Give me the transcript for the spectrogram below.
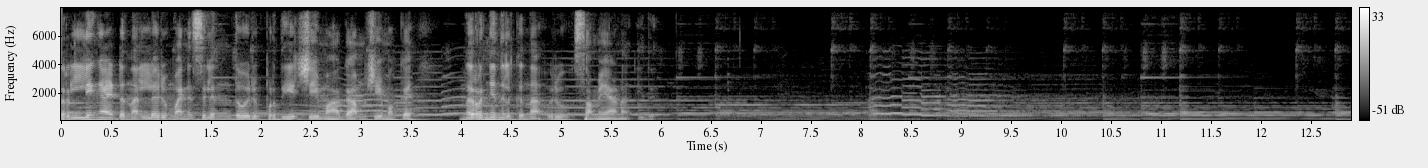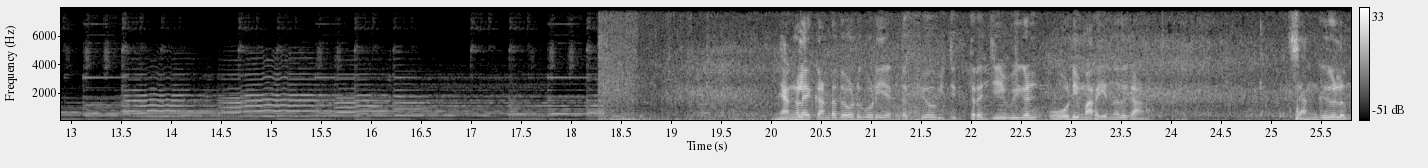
ത്രില്ലിംഗ് ആയിട്ട് നല്ലൊരു മനസ്സിൽ എന്തോ ഒരു പ്രതീക്ഷയും ആകാംക്ഷയും ഒക്കെ നിറഞ്ഞു നിൽക്കുന്ന ഒരു സമയമാണ് ഇത്. ഞങ്ങളെ കണ്ടതോടുകൂടി എന്തൊക്കെയോ വിചിത്ര ജീവികൾ ഓടി മറയുന്നത് കാണാം. ശംഖുകളും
